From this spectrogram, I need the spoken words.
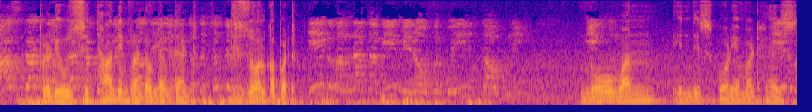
आज तक produce जब तक siddhant in front of them that चलते this is all kapat No one in this Gaudiamat has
